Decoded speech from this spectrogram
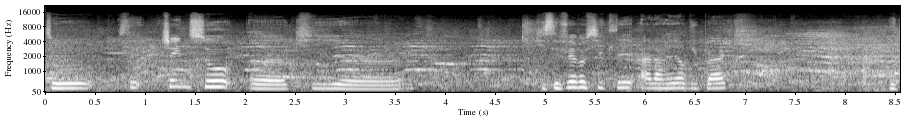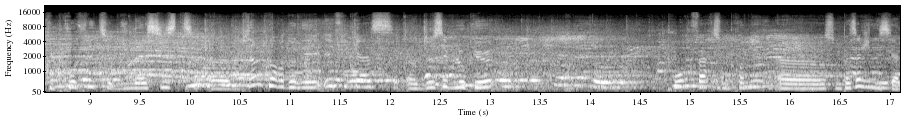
So, c'est Chainsaw euh, qui, euh, qui s'est fait recycler à l'arrière du pack et qui profite d'une assist euh, bien coordonnée, efficace de ses bloqueux pour faire son premier son passage initial.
